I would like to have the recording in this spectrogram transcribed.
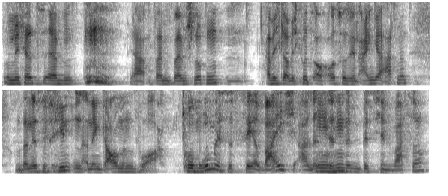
Und mich hat's ähm, ja beim beim Schlucken habe ich glaube ich kurz auch aus Versehen eingeatmet und dann ist es hinten an den Gaumen boah Drumrum ist es sehr weich alles, Mhm. jetzt mit ein bisschen Wasser.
